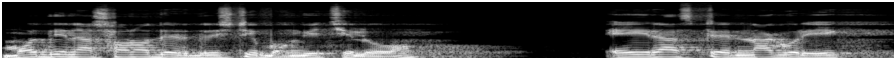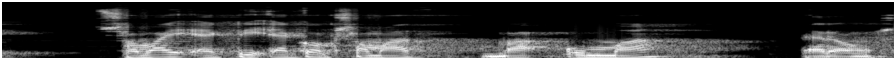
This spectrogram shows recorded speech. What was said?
মদিনা সনদের দৃষ্টিভঙ্গি ছিল, এই রাষ্ট্রের নাগরিক সবাই একটি একক সমাজ বা উম্মা এর অংশ।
